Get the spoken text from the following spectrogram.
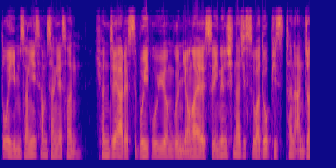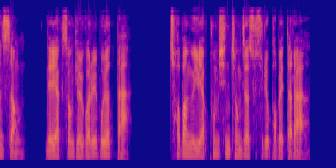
또 임상이 3상에선 현재 RSV 고위험군 영아에 쓰이는 시나지스와도 비슷한 안전성, 내약성 결과를 보였다. 처방의약품 신청자 수수료 법에 따라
